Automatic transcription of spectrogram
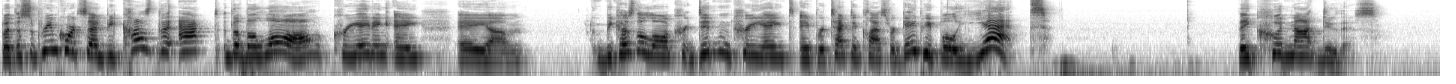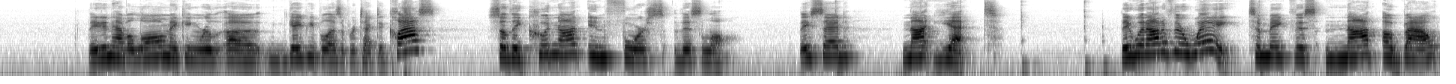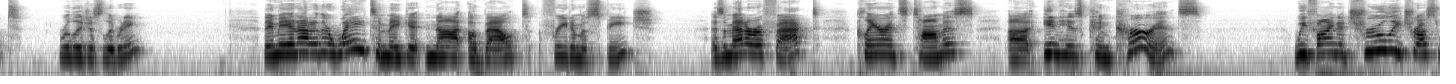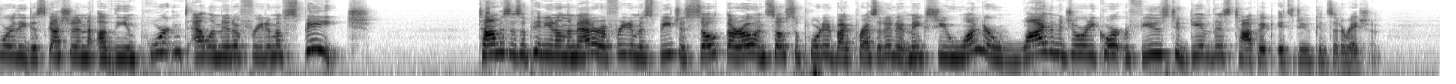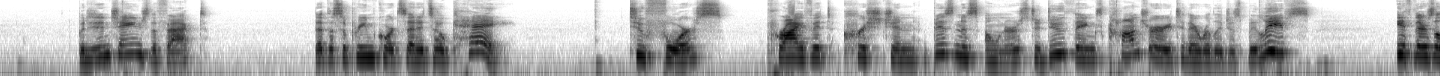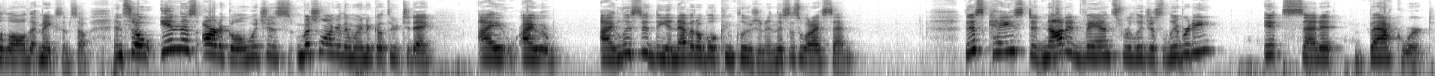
But the Supreme Court said because the act, the, the law creating a, a, um, because the law cre- didn't create a protected class for gay people yet, they could not do this. They didn't have a law making uh, gay people as a protected class, so they could not enforce this law. They said, not yet. They went out of their way to make this not about religious liberty. They went out of their way to make it not about freedom of speech. As a matter of fact, Clarence Thomas, uh, in his concurrence, we find a truly trustworthy discussion of the important element of freedom of speech. Thomas's opinion on the matter of freedom of speech is so thorough and so supported by precedent, it makes you wonder why the majority court refused to give this topic its due consideration. But it didn't change the fact that the Supreme Court said it's okay to force private Christian business owners to do things contrary to their religious beliefs if there's a law that makes them so. And so in this article, which is much longer than we're going to go through today, I, I I listed the inevitable conclusion, and this is what I said. This case did not advance religious liberty, it set it backward.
